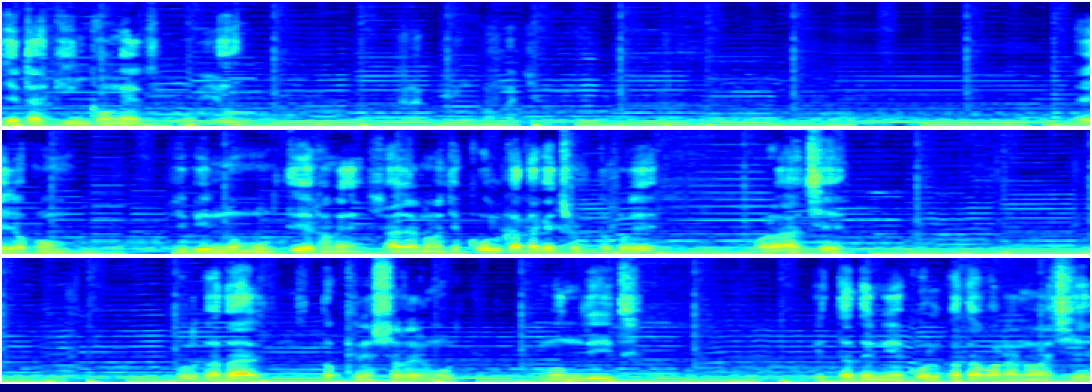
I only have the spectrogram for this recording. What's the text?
যেটা কিং কং এর মূর্তি। এইরকম বিভিন্ন মূর্তি এখানে সাজানো আছে। কলকাতাকে ছোট্ট করে করা আছে। কলকাতার দক্ষিণেশ্বরের মন্দির। ইত্যাদি নিয়ে কলকাতা বানানো আছে।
